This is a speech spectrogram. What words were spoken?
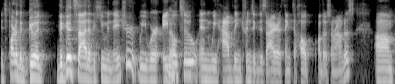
it's part of the good the good side of the human nature. We were able yeah. to, and we have the intrinsic desire, I think, to help others around us. Um,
